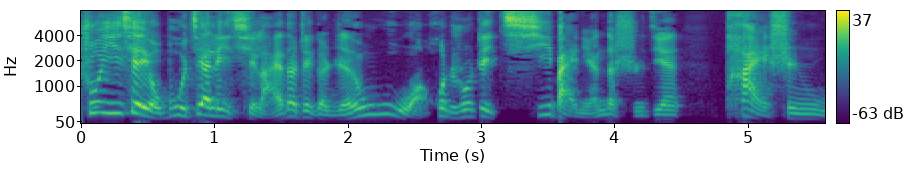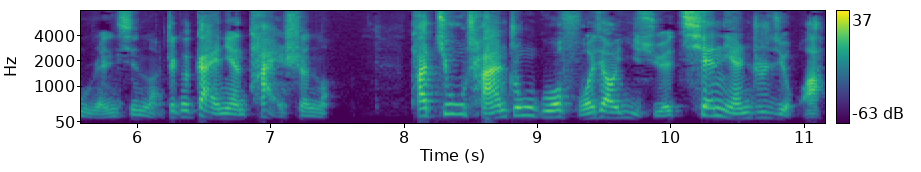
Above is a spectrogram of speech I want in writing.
说一切有部建立起来的这个人无我，或者说这七百年的时间。太深入人心了，这个概念太深了，它纠缠中国佛教义学千年之久啊。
